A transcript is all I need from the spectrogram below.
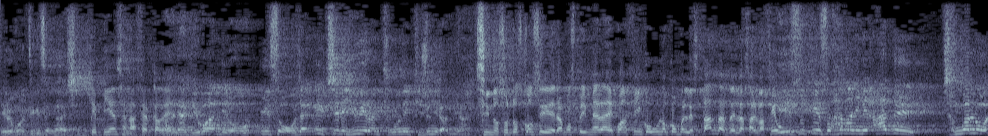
여러분 어떻게 생각하십니까? ¿Qué piensan acerca de él? 만약 요한일서 5장 1절의 유일한 구원의 기준이라면 Si nosotros consideramos primera de Juan 5.1 como el estándar de la salvación, 예수께서 하나님의 아들 정말로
